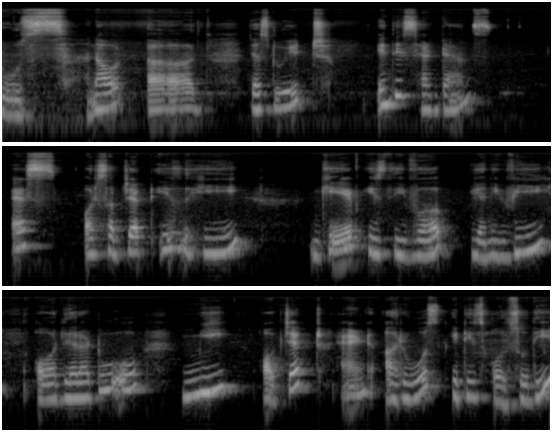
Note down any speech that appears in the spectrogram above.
rose now just do it. In this sentence, s और subject is he gave is the verb यानी वी और there are two O me object and a rose it is also the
